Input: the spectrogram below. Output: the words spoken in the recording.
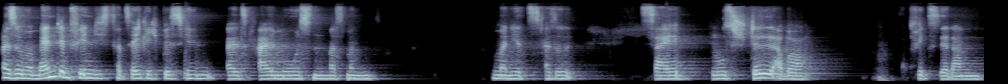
Also im Moment empfinde ich es tatsächlich ein bisschen als Almosen, was man, man jetzt, also sei bloß still, aber kriegst ja dann,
